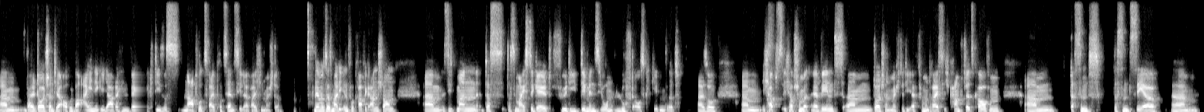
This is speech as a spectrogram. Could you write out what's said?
ähm, weil Deutschland ja auch über einige Jahre hinweg dieses NATO-2-Prozent-Ziel erreichen möchte. Wenn wir uns jetzt mal die Infografik anschauen, ähm, sieht man, dass das meiste Geld für die Dimension Luft ausgegeben wird. Also ähm, ich habe es ich schon erwähnt, ähm, Deutschland möchte die F-35 Kampfjets kaufen. Ähm, das, sind, das sind sehr ähm,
